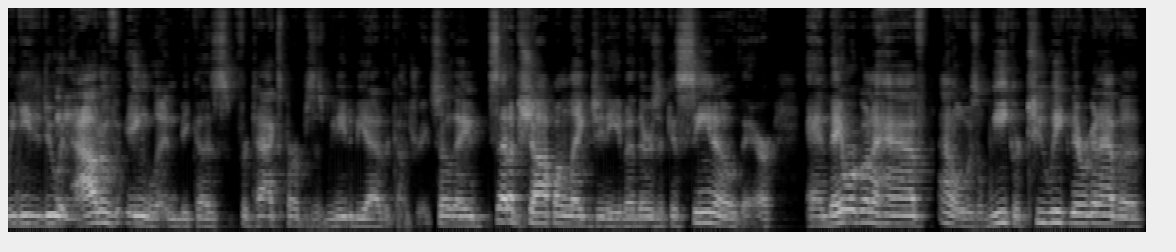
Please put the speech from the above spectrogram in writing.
We need to do it mm-hmm. out of England because, for tax purposes, we need to be out of the country. So, they set up shop on Lake Geneva. There's a casino there and they were going to have I don't know it was a week or two week they were going to have a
